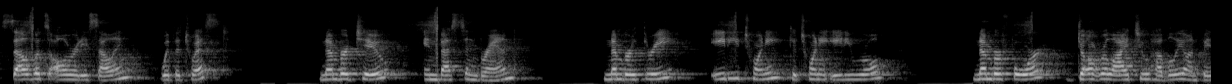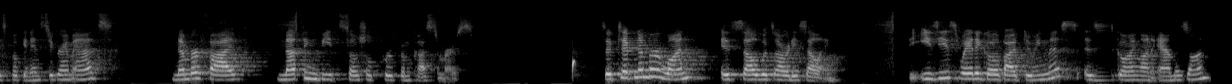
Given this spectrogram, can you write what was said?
sell what's already selling with a twist. Number two, invest in brand. Number three, 80 20 to 20 80 rule. Number four, don't rely too heavily on Facebook and Instagram ads. Number five, nothing beats social proof from customers. So, tip number one is sell what's already selling. The easiest way to go about doing this is going on Amazon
